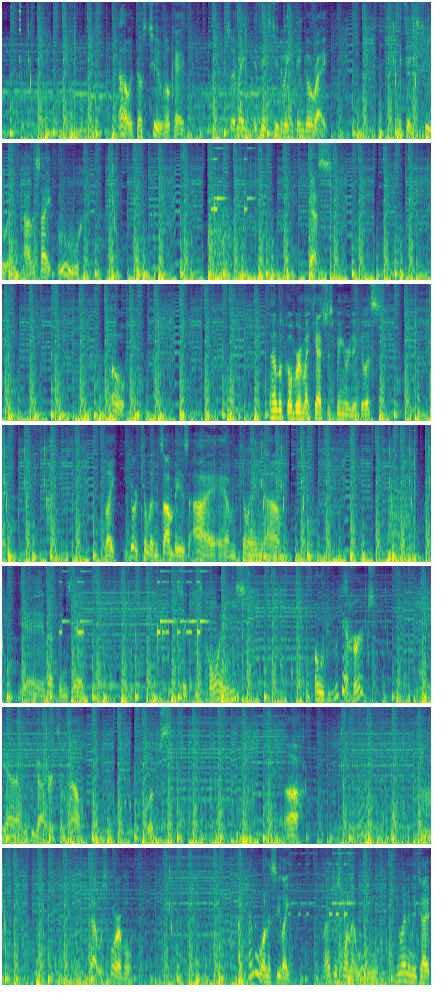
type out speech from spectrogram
Oh, it does two. Okay. So it make it takes two to make a thing go right. It takes two and it's out of sight. Ooh. Yes. Oh. I look over and my cat's just being ridiculous. Like, you're killing zombies, I am killing, um... Yay, that thing's dead. Let's take these coins. Oh, did we get hurt? Yeah, I think we got hurt somehow. Whoops. Ugh. Mm. That was horrible. I kind of want to see, like, not just want to... Ooh, new enemy type.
